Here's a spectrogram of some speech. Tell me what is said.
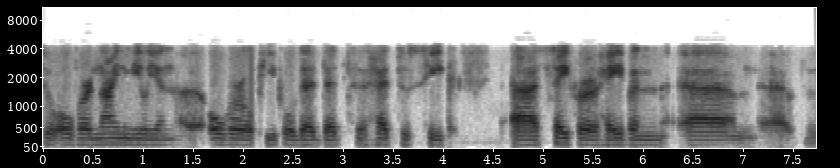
to over 9 million uh, overall people that, that had to seek safer haven um, uh,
